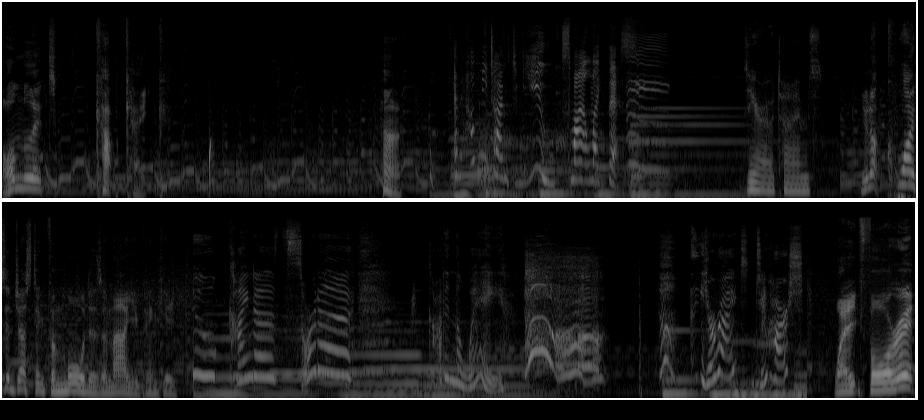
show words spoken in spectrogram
Omelette cupcake. Huh. And how many times did you smile like this? Zero times. You're not quite adjusting for Maudism, are you, Pinkie? You kinda, sorta got in the way. You're right. Too harsh. Wait for it!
